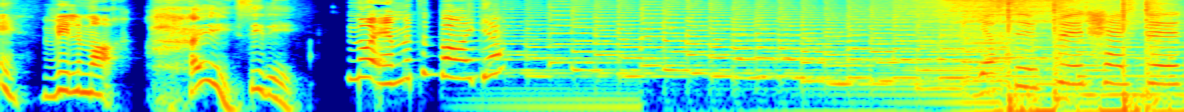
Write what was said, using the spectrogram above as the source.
Hei, Vilmar. Hei, Siri. Nå er vi tilbake. Vi er superhelter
